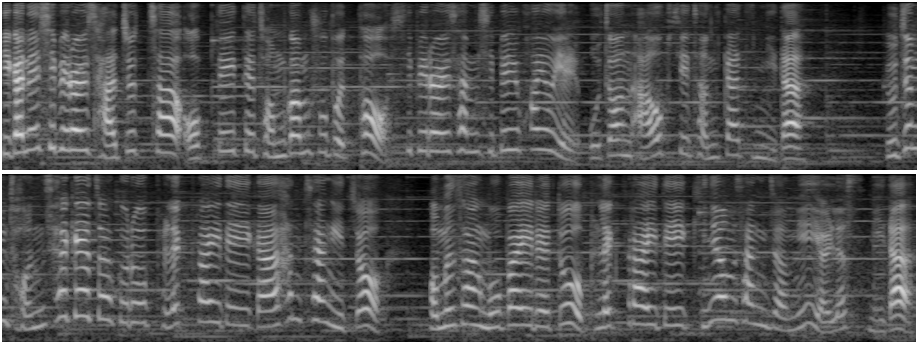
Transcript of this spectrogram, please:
기간은 11월 4주차 업데이트 점검 후부터 11월 30일 화요일 오전 9시 전까지입니다. 요즘 전 세계적으로 블랙 프라이데이가 한창이죠. 검은사막 모바일에도 블랙 프라이데이 기념 상점이 열렸습니다.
